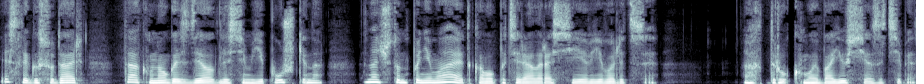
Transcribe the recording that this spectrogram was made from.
если государь так много сделал для семьи Пушкина, значит, он понимает, кого потеряла Россия в его лице. Ах, друг мой, боюсь я за тебя.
